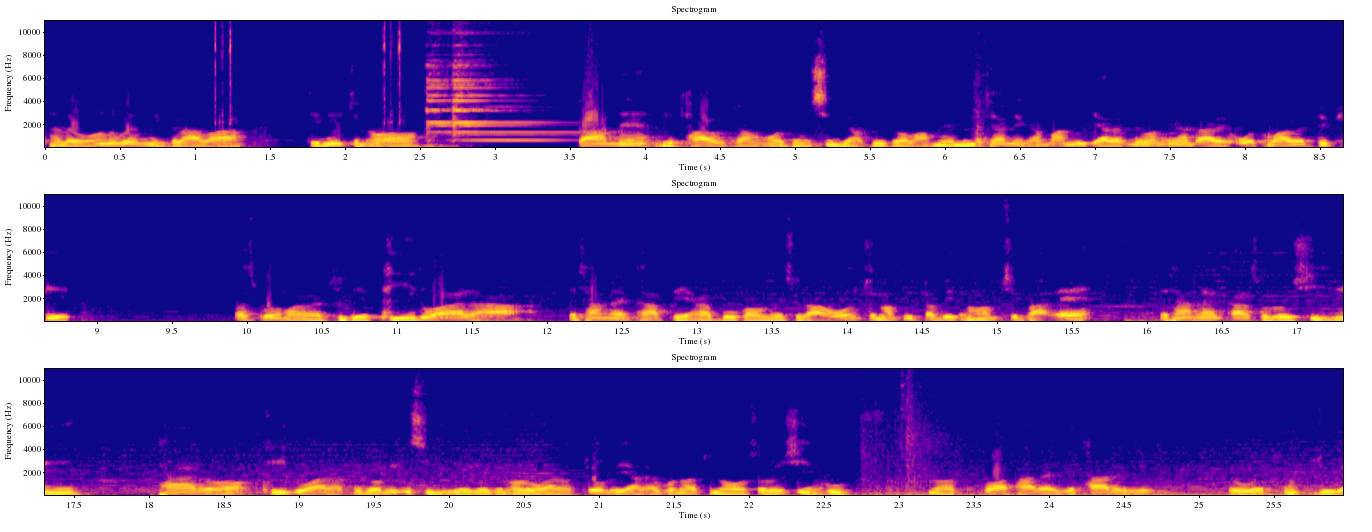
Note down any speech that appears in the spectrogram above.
ဟယ်လိုအားလုံးပဲမင်္ဂလာပါဒီနေ့ကျွန်တော်ကားနဲ့ရထားအကြောင်းကိုကျွန်တော်ရှင်းပြပေးသွားပါမယ်မိချာနိုင်ငံမှာနေကြတဲ့မြန်မာနိုင်ငံသားတွေအော်သမားပဲဖြစ်ဖြစ် passport မှာပဲဖြစ်ဖြစ်ခီးသွားတာရထားနဲ့ကားဘယ်အားပိုကောင်းလဲဆိုတာကိုကျွန်တော်ပြပြပေးသွားမှာဖြစ်ပါတယ်ရထားနဲ့ကားဆိုလို့ရှိရင်ဒါတော့ခီးသွားတာတော်တော်လေးအစီအစဉ်တွေကျွန်တော်တို့ကတော့ပြောလို့ရတယ်ပေါ့နော်ကျွန်တော်ဆိုလို့ရှိရင်အခုကျွန်တော်သွားထားတဲ့ရထားတွေတို့ပဲကျွန်တော်ပြရ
